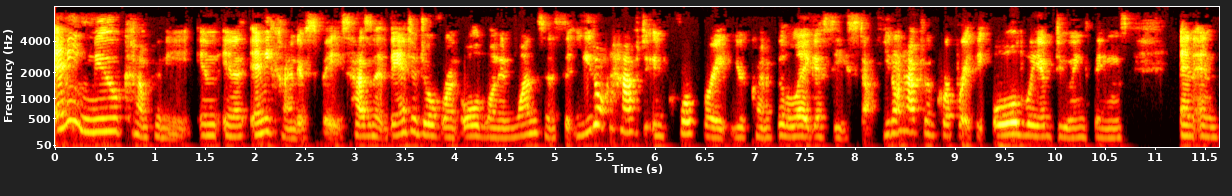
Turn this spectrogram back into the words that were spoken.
any new company in, in a, any kind of space has an advantage over an old one in one sense that you don't have to incorporate your kind of the legacy stuff. You don't have to incorporate the old way of doing things and, and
